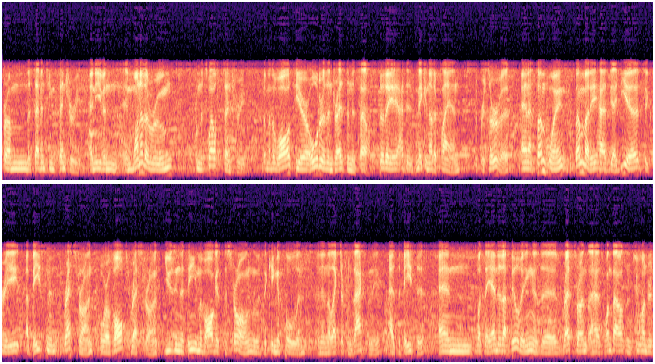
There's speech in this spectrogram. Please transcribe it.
from the 17th century, and even in one of the rooms from the 12th century. Some of the walls here are older than Dresden itself, so they had to make another plan preserve it. And at some point, somebody had the idea to create a basement restaurant or a vault restaurant using the theme of August the Strong, who was the king of Poland and an elector from Saxony, as the basis. And what they ended up building is a restaurant that has 1,200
